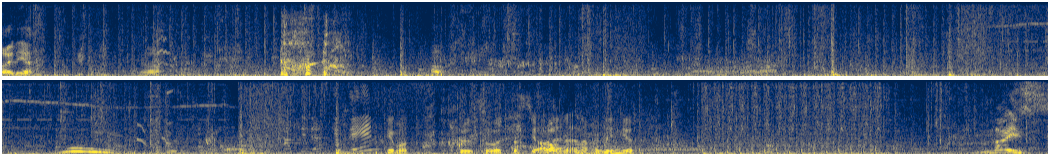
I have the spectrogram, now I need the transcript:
Seid ihr? Ja. Oh. Habt ihr das gesehen? Geh mal bitte zurück, dass die alle in einer Linie. Nice!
